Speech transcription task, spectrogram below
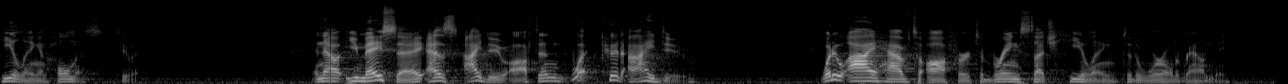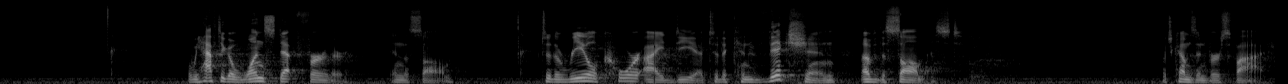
healing and wholeness to it. And now you may say, as I do often, what could I do? What do I have to offer to bring such healing to the world around me? We have to go one step further in the psalm to the real core idea, to the conviction of the psalmist, which comes in verse 5.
